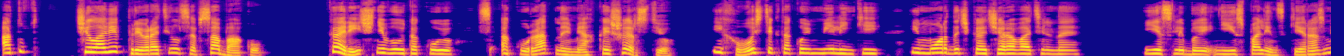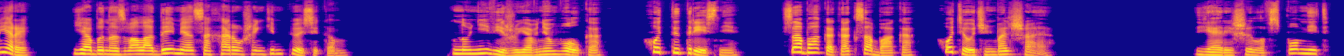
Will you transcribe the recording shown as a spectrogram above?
а тут человек превратился в собаку. Коричневую такую, с аккуратной мягкой шерстью. И хвостик такой миленький, и мордочка очаровательная. Если бы не исполинские размеры, я бы назвала Демиаса хорошеньким песиком. Но не вижу я в нем волка, хоть ты тресни. Собака как собака, хоть и очень большая. Я решила вспомнить,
